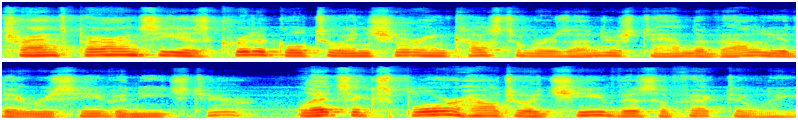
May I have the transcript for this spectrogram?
Transparency is critical to ensuring customers understand the value they receive in each tier. Let's explore how to achieve this effectively.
